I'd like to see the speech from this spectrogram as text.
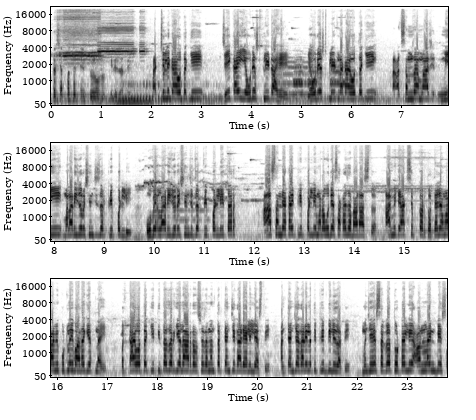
कशा पद्धतीने पिळवणूक केली जाते? ॲक्च्युली काय होतं की जे काही एव्हरेस्ट फ्लीट आहे एव्हरेस्ट फ्लीटला काय होतं की आज समजा माझी मी मला रिझर्वेशनची जर ट्रिप पडली उबेरला रिझर्वेशनची जर ट्रिप पडली तर आज संध्याकाळी ट्रिप पडली मला उद्या सकाळचं भाडं असतं. आम्ही ते ॲक्सेप्ट करतो. त्याच्यामुळे आम्ही कुठलंही भाडं घेत नाही. पण काय होतं की तिथं जर गेला अर्ध्या तासाच्या नंतर त्यांची गाडी आलेली असते. आणि त्यांच्या गाडीला ती ट्रिप दिली जाते. म्हणजे हे सगळं टोटली ऑनलाईन बेस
